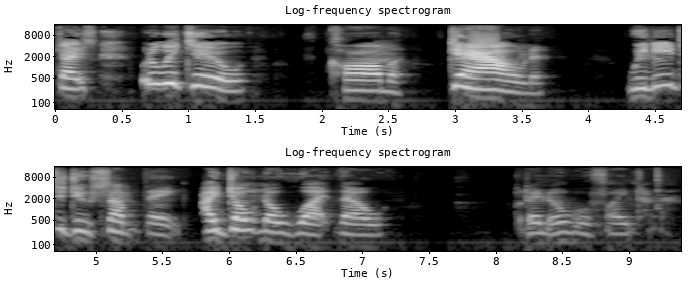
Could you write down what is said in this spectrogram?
Guys, what do we do? Calm down. We need to do something. I don't know what, though. But I know we'll find her.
